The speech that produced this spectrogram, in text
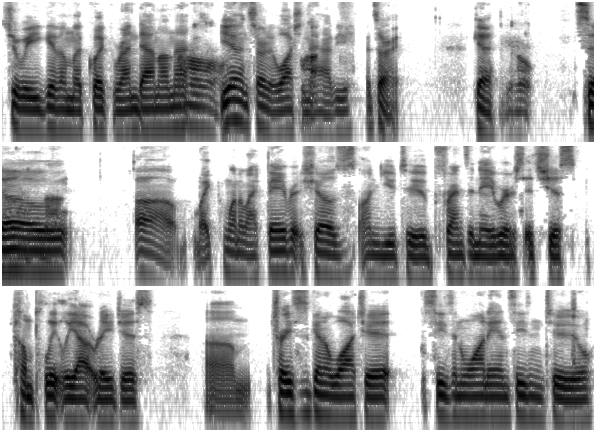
Should we give them a quick rundown on that? Oh, You haven't started watching that, have you? It's all right. Okay. no. So, uh, like one of my favorite shows on YouTube, Friends and Neighbors. It's just completely outrageous. Um, Trace is gonna watch it, season one and season two.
